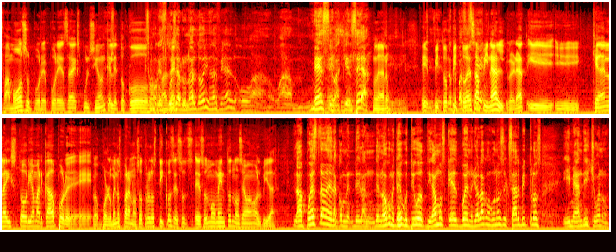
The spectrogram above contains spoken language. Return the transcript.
famoso por, por esa expulsión que le tocó. Es como que expulse a Ronaldo hoy en una final o a, o a Messi, Messi, o a quien sea. Claro. Sí, sí. Eh, pitó, pitó esa es que... final, ¿verdad? Y, y, queda en la historia marcado por, eh, por lo menos para nosotros los ticos, esos, esos momentos no se van a olvidar la apuesta de la, de la, del nuevo comité ejecutivo, digamos que es bueno. Yo he hablado con algunos exárbitros y me han dicho, bueno,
